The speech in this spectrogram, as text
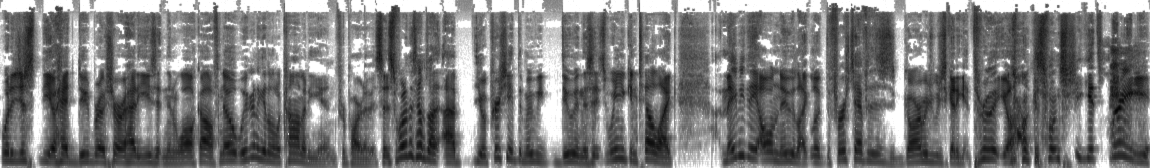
would have just you know had dude bro show her how to use it and then walk off. No, we're gonna get a little comedy in for part of it. So it's one of the times I, I you appreciate the movie doing this. It's when you can tell like maybe they all knew like look the first half of this is garbage. We just got to get through it y'all because once she gets free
